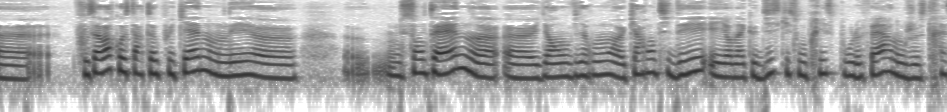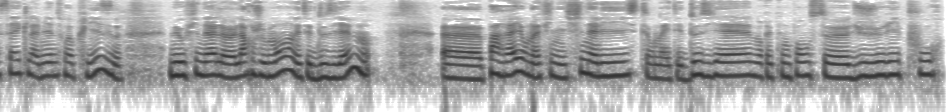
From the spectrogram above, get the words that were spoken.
Euh, faut savoir qu'au Startup Weekend, on est euh, une centaine, euh, il y a environ 40 euh, idées et il y en a que 10 qui sont prises pour le faire, donc je stressais que la mienne soit prise, mais au final largement, on était deuxième. Euh, pareil, on a fini finaliste, on a été deuxième, récompense du jury pour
